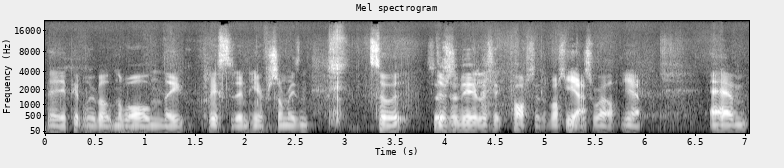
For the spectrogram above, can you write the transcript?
the people who built building the wall, and they placed it in here for some reason. So, So there's, a Neolithic pot at the bottom yeah, as well. Yeah. Um,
